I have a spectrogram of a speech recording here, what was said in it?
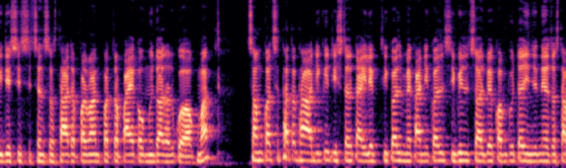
विदेशी शिक्षण संस्थाबाट प्रमाणपत्र पाएका उम्मेदवारहरूको हकमा समकक्षता तथा अधिकृत स्तरका electrical, mechanical, civil, survey, computer engineer जस्ता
